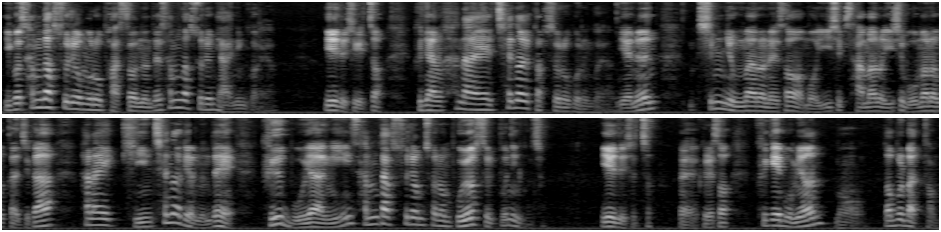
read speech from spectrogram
이거 삼각수렴으로 봤었는데 삼각수렴이 아닌 거예요. 이해되시겠죠? 그냥 하나의 채널 값으로 보는 거예요. 얘는 16만원에서 뭐 24만원, 25만원까지가 하나의 긴 채널이었는데 그 모양이 삼각수렴처럼 보였을 뿐인 거죠. 이해되셨죠? 네, 그래서 크게 보면 뭐 더블 바텀,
